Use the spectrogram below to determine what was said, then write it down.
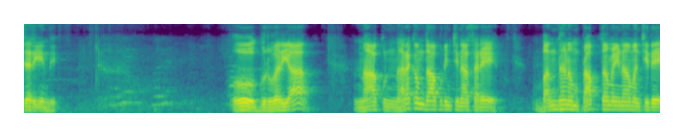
జరిగింది. ఓ గురువర్యా నాకు నరకం దాపురించినా సరే బంధనం ప్రాప్తమైనా మంచిదే.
